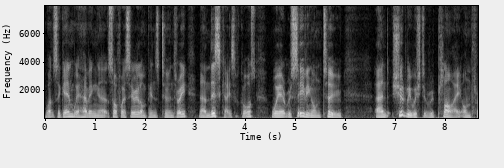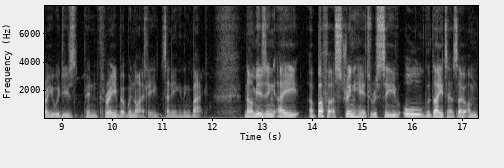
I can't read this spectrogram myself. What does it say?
Once again, we're having a software serial on pins 2 and 3. Now in this case, of course, we're receiving on 2, and should we wish to reply on 3, we'd use pin 3, but we're not actually sending anything back. Now I'm using a, a buffer, a string here to receive all the data. So I'm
